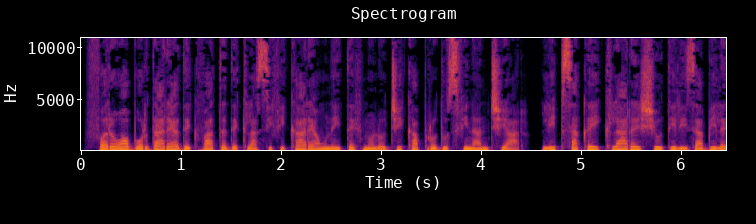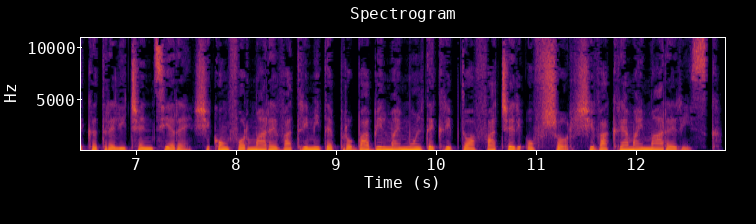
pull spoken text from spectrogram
fără o abordare adecvată de clasificare a unei tehnologii ca produs financiar, lipsa căi clare și utilizabile către licențiere și conformare va trimite probabil mai multe criptoafaceri offshore și va crea mai mare risc.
